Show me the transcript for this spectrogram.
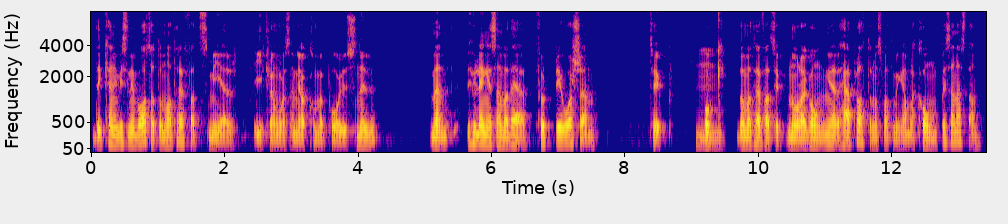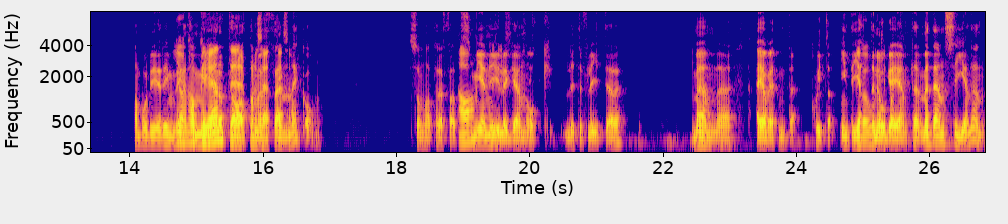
det kan ju visserligen vara så att de har träffats mer i Clone Wars än jag kommer på just nu. Men hur länge sedan var det? 40 år sedan? Typ. Och de har träffats typ några gånger. Här pratar de som att de är gamla kompisar nästan. Han borde ju rimligen Ja, ha mer att prata med liksom. Fennec om. Som har träffats Ja, mer precis, nyligen precis. och lite flitigare. Men, eh, nej jag vet inte. Skitsam. Inte jättenoga otippat. egentligen. Men den scenen.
